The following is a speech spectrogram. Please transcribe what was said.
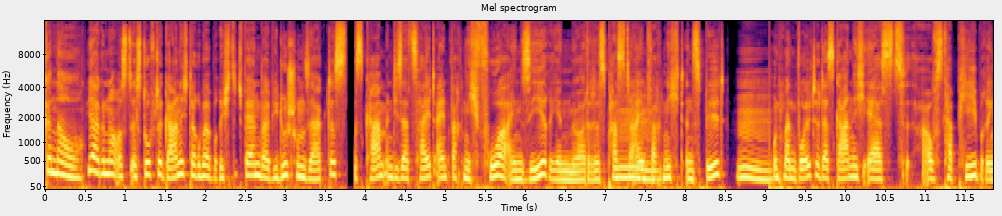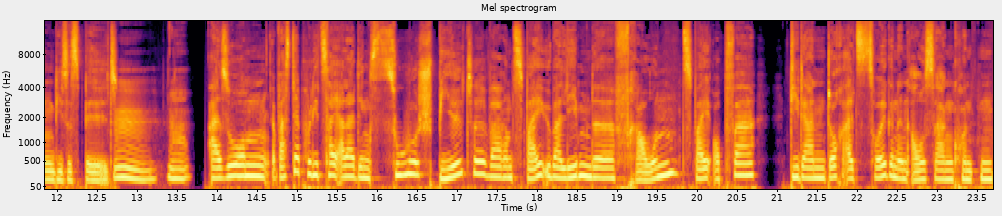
Genau, ja genau. Es, es, durfte gar nicht darüber berichtet werden, weil wie du schon sagtest, es kam in dieser Zeit einfach nicht vor, ein Serienmörder. Das passte mm. einfach nicht ins Bild. Mm. Und man wollte das gar nicht erst aufs Tapet bringen, dieses Bild. Mm. Ja. Also, was der Polizei allerdings zuspielte, waren zwei überlebende Frauen, zwei Opfer, die dann doch als Zeuginnen aussagen konnten.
